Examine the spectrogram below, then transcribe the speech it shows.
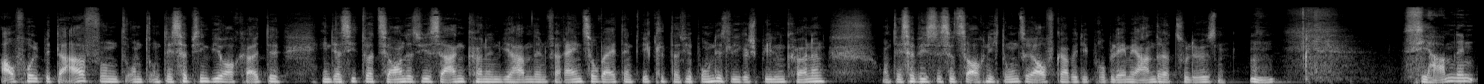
Aufholbedarf und, und, und deshalb sind wir auch heute in der Situation, dass wir sagen können, wir haben den Verein so weit entwickelt, dass wir Bundesliga spielen können und deshalb ist es jetzt auch nicht unsere Aufgabe, die Probleme anderer zu lösen. Mhm. Sie haben den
